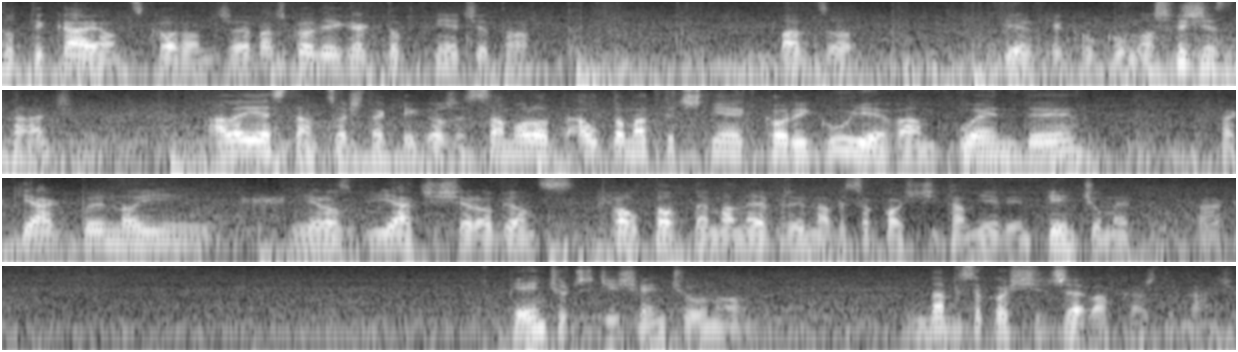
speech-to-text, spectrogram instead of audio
dotykając koron drzew, aczkolwiek jak dotkniecie, to bardzo wielkie kuku może się stać. Ale jest tam coś takiego, że samolot automatycznie koryguje wam błędy, tak jakby, no i nie rozbijacie się robiąc gwałtowne manewry na wysokości tam, nie wiem, 5 metrów, tak? 5 czy 10, no. Na wysokości drzewa w każdym razie.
